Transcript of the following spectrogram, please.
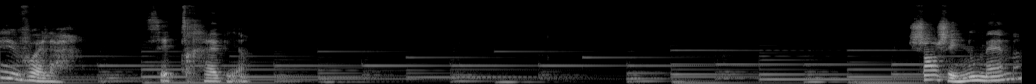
Et voilà, c'est très bien. Changer nous-mêmes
